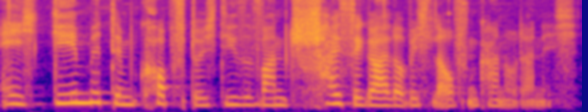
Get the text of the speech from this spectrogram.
ey, ich gehe mit dem Kopf durch diese Wand, scheißegal, ob ich laufen kann oder nicht.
